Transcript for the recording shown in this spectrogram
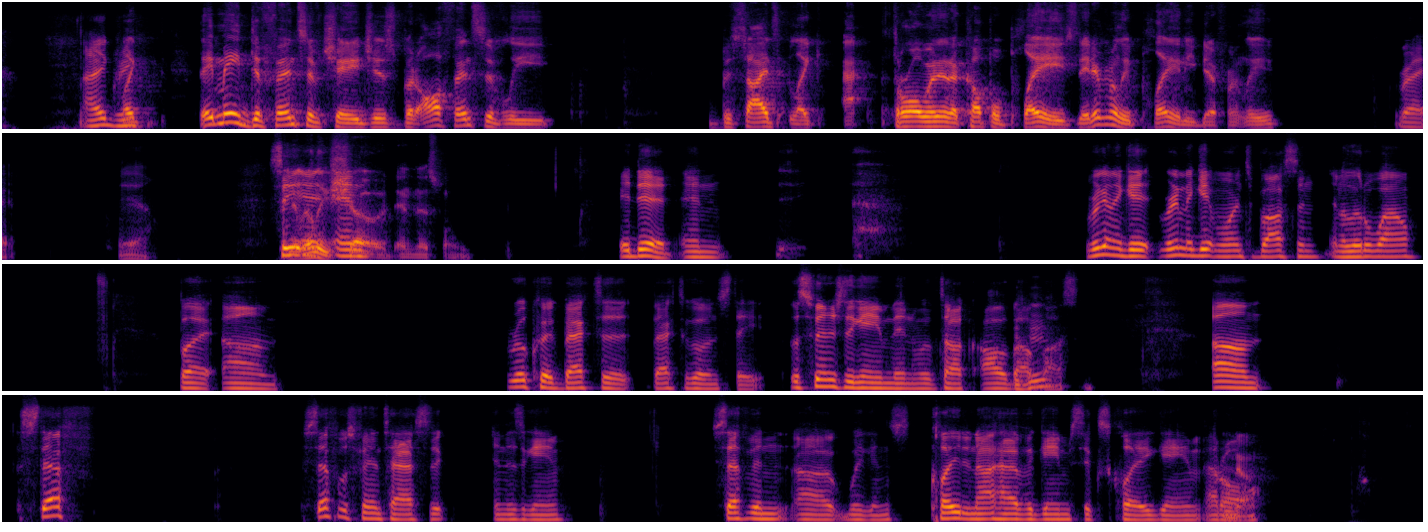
I agree. Like they made defensive changes, but offensively, besides like throwing in a couple plays, they didn't really play any differently. Right. Yeah. See, See, it really and- showed in this one. It did, and we're gonna get we're gonna get more into Boston in a little while, but um, real quick back to back to Golden State. Let's finish the game, then we'll talk all about Mhm. Boston. Um, Steph, Steph was fantastic in this game. Steph and uh, Wiggins. Clay did not have a game six Clay game at all. No.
